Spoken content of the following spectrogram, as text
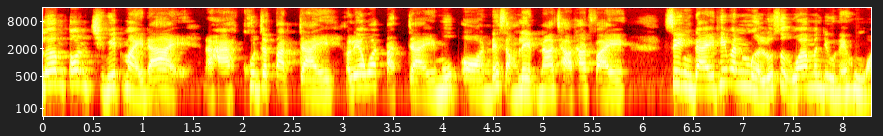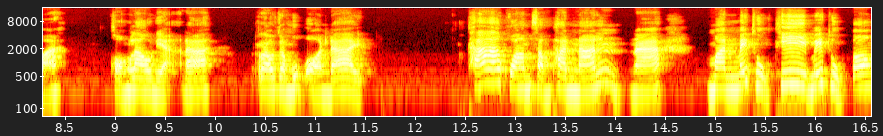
เริ่มต้นชีวิตใหม่ได้นะคะ คุณจะตัดใจเขาเรียกว่าตัดใจมุฟออนได้สำเร็จนะชาวธาตุไฟ สิ่งใดที่มันเหมือนรู้สึกว่ามันอยู่ในหัวของเราเนี่ยนะคะเราจะมุฟออนได้ ถ้าความสัมพันธ์นั้นนะมันไม่ถูกที่ไม่ถูกต้อง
